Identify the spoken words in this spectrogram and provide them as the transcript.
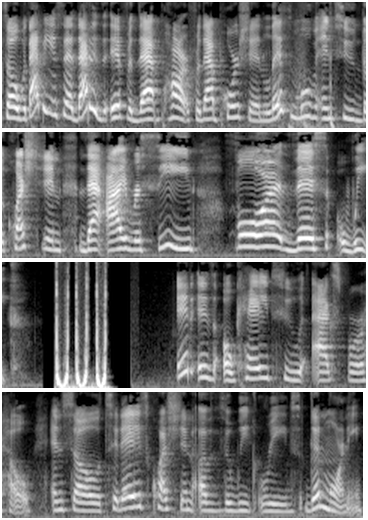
So, with that being said, that is it for that part, for that portion. Let's move into the question that I received for this week it is okay to ask for help. And so today's question of the week reads Good morning.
